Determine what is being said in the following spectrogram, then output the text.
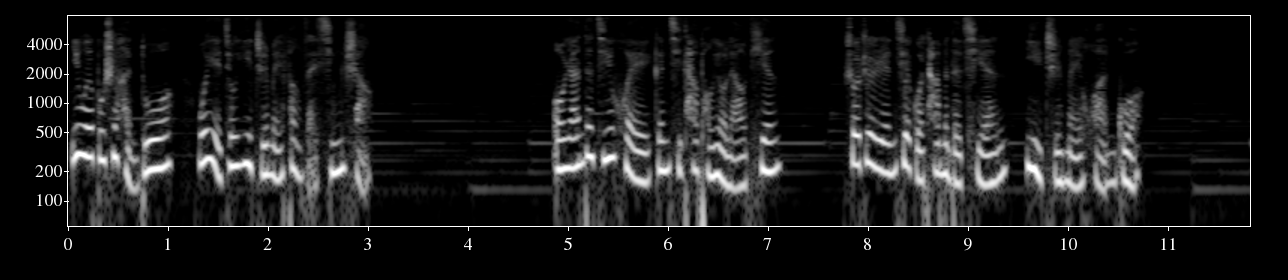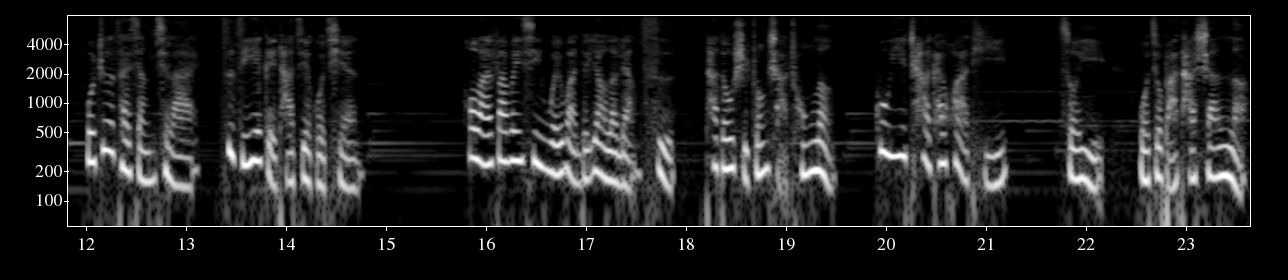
因为不是很多，我也就一直没放在心上。偶然的机会跟其他朋友聊天，说这人借过他们的钱，一直没还过。我这才想起来自己也给他借过钱，后来发微信委婉的要了两次，他都是装傻充愣。故意岔开话题，所以我就把他删了。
